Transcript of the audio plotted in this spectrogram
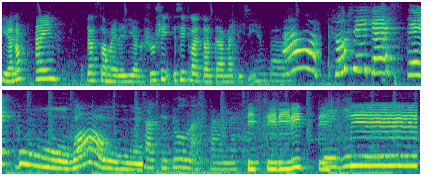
Hieno. Näin. Tässä on meidän hieno sushi. Ja sit laitetaan tää mäti siihen päälle. Ah, susi kesti. Wow! Saatte tulla tänne. Tittiririttitti.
